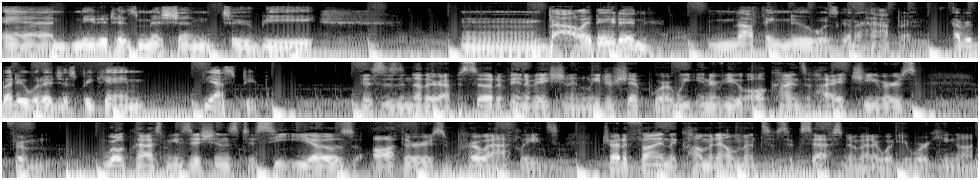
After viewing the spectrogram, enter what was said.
and needed his mission to be mm, validated, nothing new was going to happen. Everybody would have just became yes people. This is another episode of Innovation and Leadership where we interview all kinds of high achievers from world class musicians to CEOs, authors, and pro athletes. Try to find the common elements of success no matter what you're working on.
